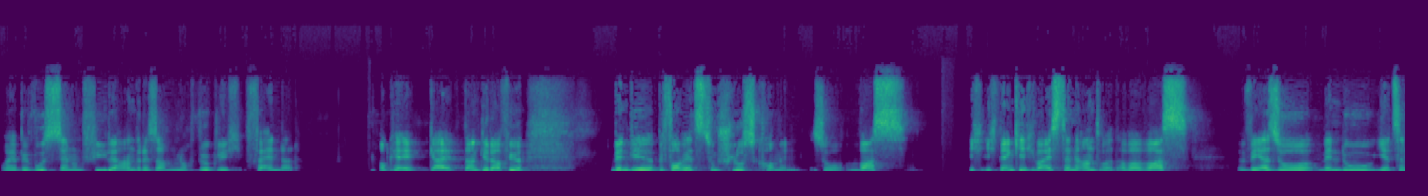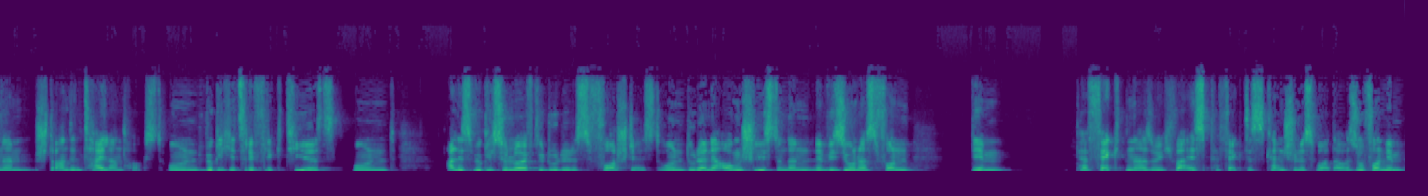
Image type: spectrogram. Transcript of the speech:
euer Bewusstsein und viele andere Sachen noch wirklich verändert. Okay, mhm. geil, danke dafür. Wenn wir, bevor wir jetzt zum Schluss kommen, so was, ich, ich denke, ich weiß deine Antwort, aber was wäre so, wenn du jetzt an einem Strand in Thailand hockst und wirklich jetzt reflektierst und alles wirklich so läuft, wie du dir das vorstellst und du deine Augen schließt und dann eine Vision hast von dem perfekten, also ich weiß, perfekt ist kein schönes Wort, aber so von dem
